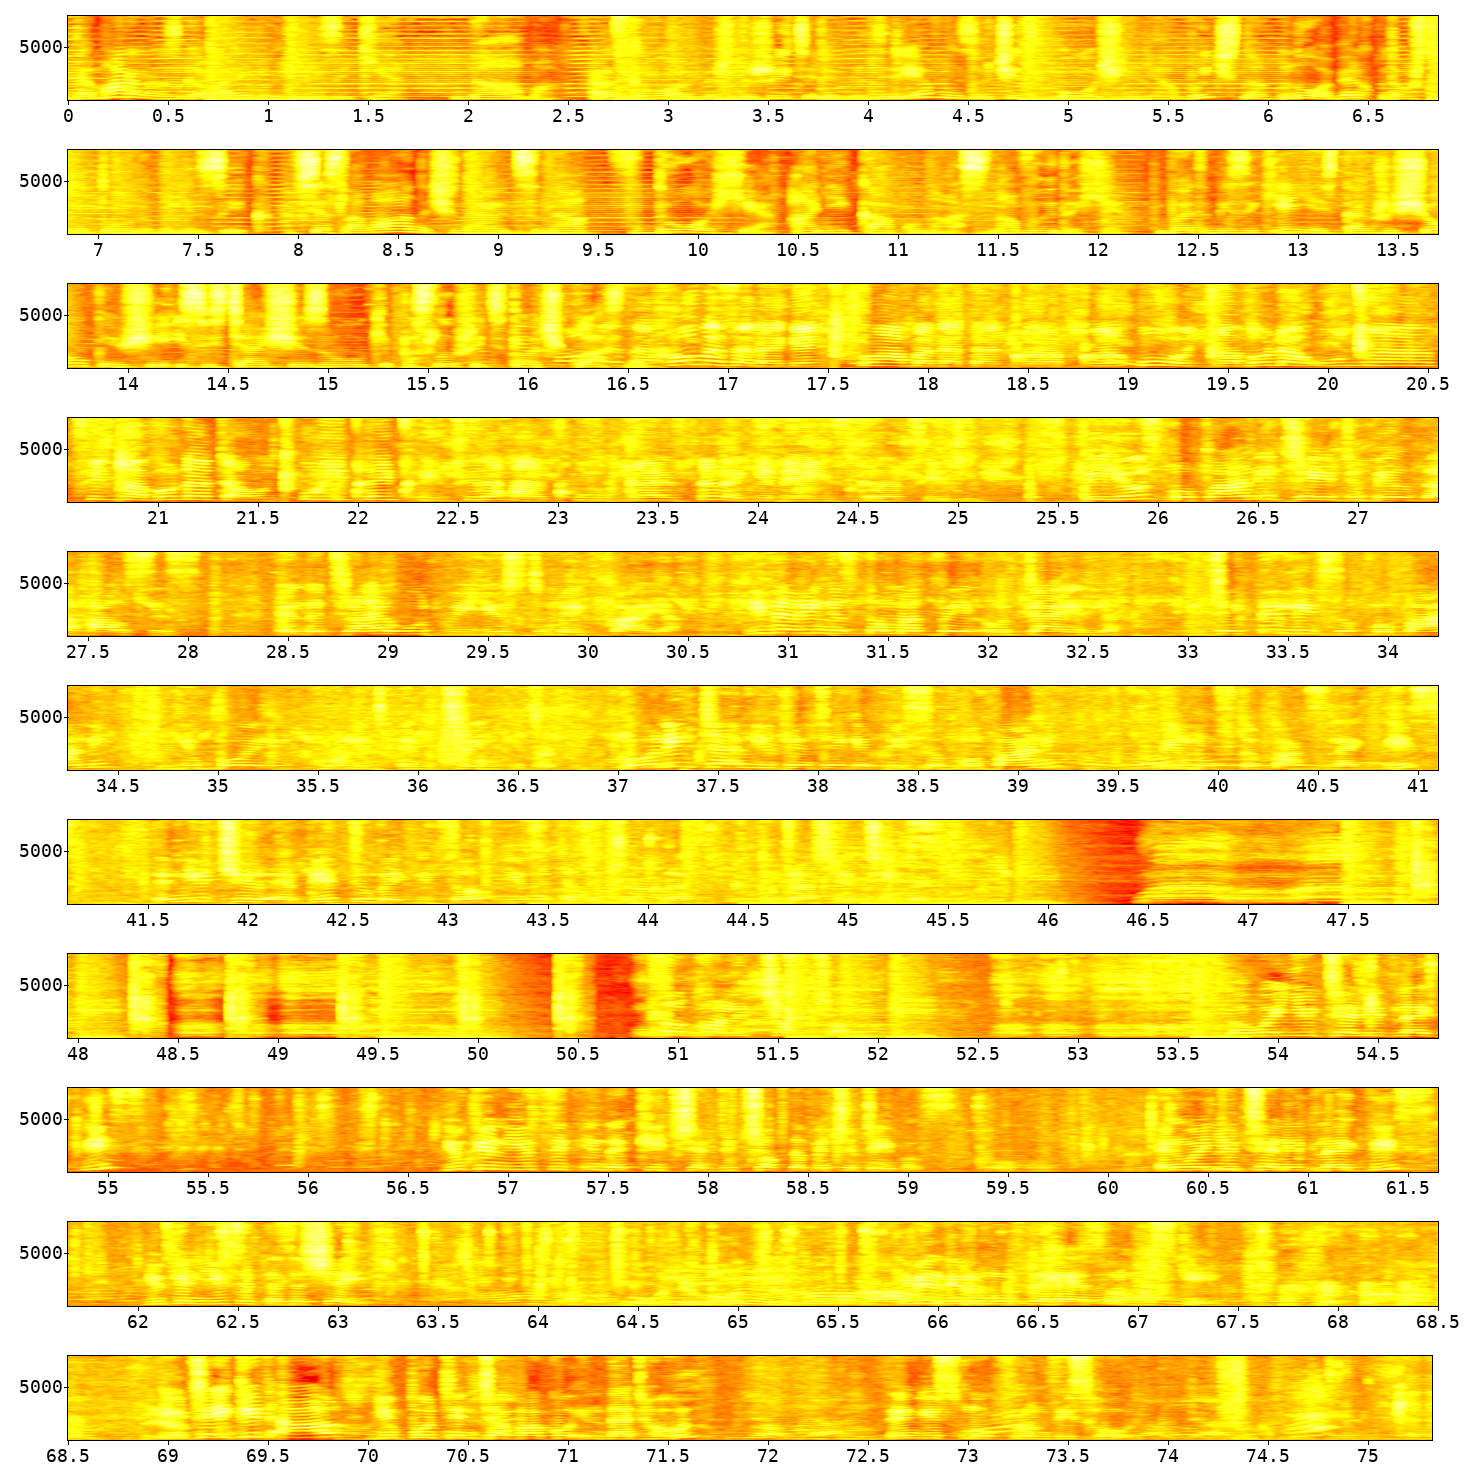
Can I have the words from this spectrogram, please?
Дамары разговаривают на языке нама. Разговор между жителями деревни звучит очень необычно. Ну, во-первых, потому что это тоновый язык. Все слова начинаются на вдохе, а не как у нас, на выдохе. В этом языке есть также щелкающие и свистящие звуки. Послушайте, это очень классно. We use mopani tree to build the houses, and the dry wood we use to make fire. If you're having a stomach pain or diarrhea, you take the leaves of mopani, you boil it, cool it, and drink it. Morning time, you can take a piece of mopani, remove the bugs like this, then you chew a bit to make it soft, use it as a toothbrush to brush your teeth. So call it chop chop. But when you turn it like this, you can use it in the kitchen to chop the vegetables. Uh-huh. And when you turn it like this, you can use it as a shave. Mm. Even they remove the hairs from the skin. Uh-huh. You take it out, you put in tobacco in that hole, then you smoke from this hole.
